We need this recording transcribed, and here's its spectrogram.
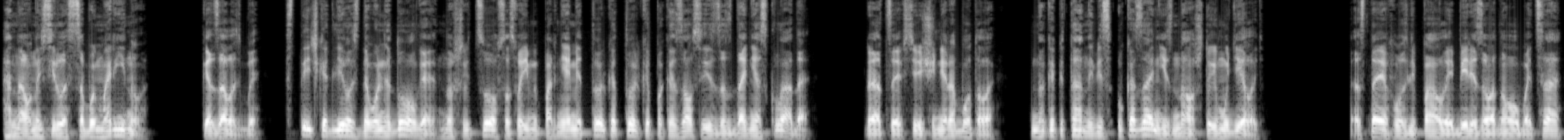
она уносила с собой Марину. Казалось бы, стычка длилась довольно долго, но Швецов со своими парнями только-только показался из-за здания склада. Рация все еще не работала, но капитан и без указаний знал, что ему делать. Оставив возле Павла и Березова одного бойца,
